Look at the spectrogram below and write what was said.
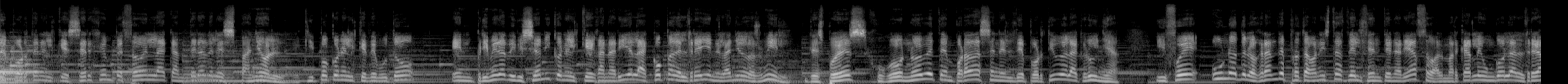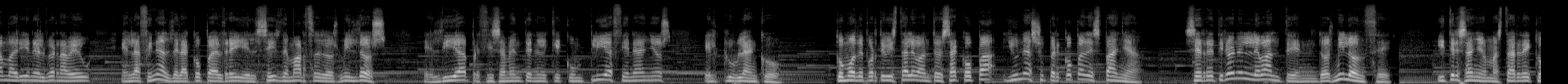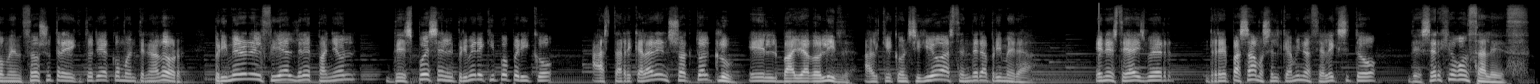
deporte en el que Sergio empezó en la cantera del Español, equipo con el que debutó en Primera División y con el que ganaría la Copa del Rey en el año 2000. Después jugó nueve temporadas en el Deportivo de La Coruña y fue uno de los grandes protagonistas del centenariazo al marcarle un gol al Real Madrid en el Bernabéu en la final de la Copa del Rey el 6 de marzo de 2002, el día precisamente en el que cumplía 100 años el Club Blanco. Como deportivista levantó esa copa y una Supercopa de España. Se retiró en el Levante en 2011 y tres años más tarde comenzó su trayectoria como entrenador, primero en el filial del español, después en el primer equipo perico, hasta recalar en su actual club, el Valladolid, al que consiguió ascender a primera. En este iceberg repasamos el camino hacia el éxito de Sergio González.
